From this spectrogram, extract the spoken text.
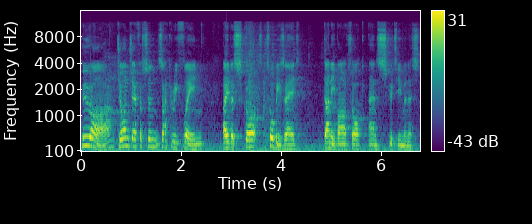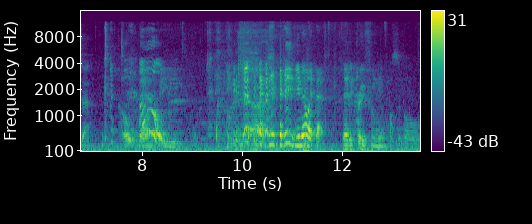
who are John Jefferson, Zachary Flynn, Ida Scott, Toby Zed, Danny Bartock, and Scooti Manista? Oh. you know it then. They're the crew from the Impossible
